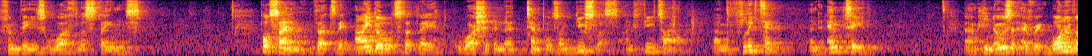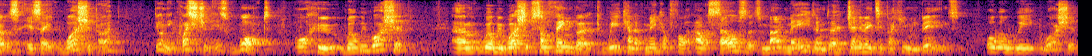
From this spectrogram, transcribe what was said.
from these worthless things. Paul's saying that the idols that they worship in their temples are useless and futile, and fleeting and empty. Um, he knows that every one of us is a worshipper. The only question is, what or who will we worship? Um, will we worship something that we kind of make up for ourselves, that's man made and uh, generated by human beings? Or will we worship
